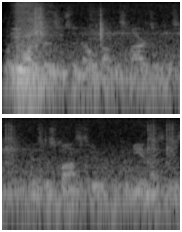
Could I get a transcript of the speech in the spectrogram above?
What do you want the citizens to know about this fire service and its response to, to EMS's?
